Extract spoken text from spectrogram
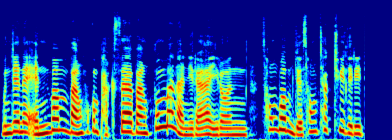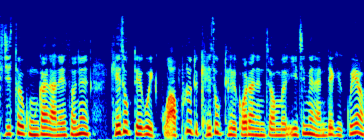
문제는 N번방 혹은 박사방뿐만 아니라 이런 성범죄, 성착취들이 디지털 공간 안에서는 계속되고 있고 앞으로도 계속될 거라는 점을 잊으면 안 되겠고요.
